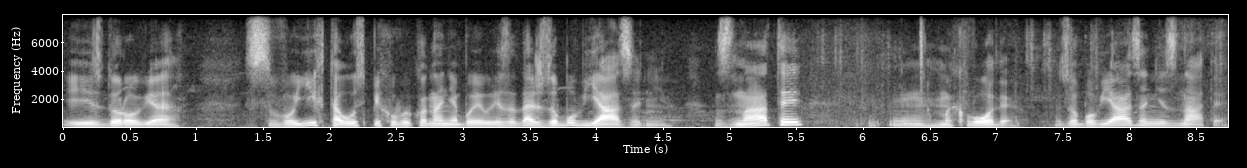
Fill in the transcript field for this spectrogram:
і здоров'я своїх та успіху виконання бойових задач зобов'язані знати мехводи, зобов'язані знати.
